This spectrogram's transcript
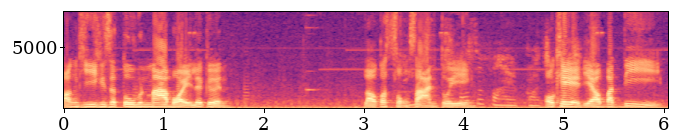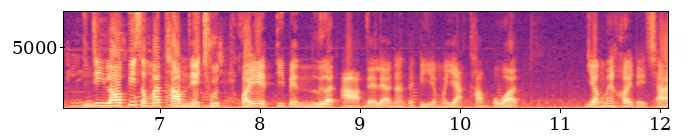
บางทีคือศัตรูมันมาบ่อยเหลือเกิน เราก็สงสารตัวเอง โอเค เดี๋ยวบัดดี้จริงๆแล้วพี่สามารถทำเนี่ยชุดควายที่เป็นเลือดอาบได้แล้วนะแต่พี่ยังไม่อยากทำเพราะว่ายังไม่ค่อยได้ใช้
